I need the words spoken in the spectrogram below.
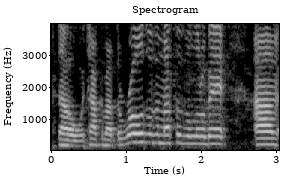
So we'll talk about the roles of the muscles a little bit. Um,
